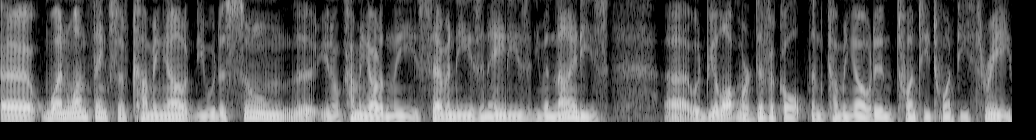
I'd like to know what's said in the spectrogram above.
Uh, when one thinks of coming out, you would assume the you know coming out in the 70s and 80s and even 90s uh, would be a lot more difficult than coming out in 2023.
